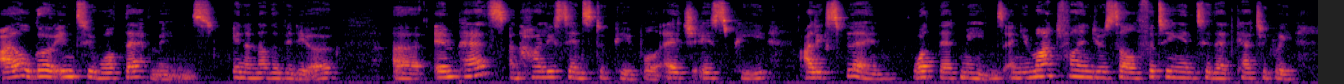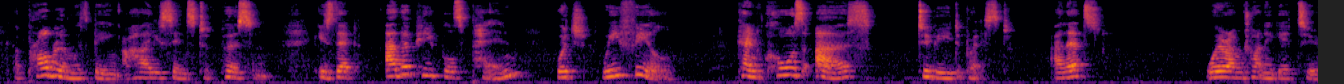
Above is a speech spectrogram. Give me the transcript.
I'll go into what that means in another video. Uh, empaths and highly sensitive people, HSP, I'll explain what that means and you might find yourself fitting into that category. The problem with being a highly sensitive person is that other people's pain, which we feel, can cause us to be depressed. And that's where I'm trying to get to,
